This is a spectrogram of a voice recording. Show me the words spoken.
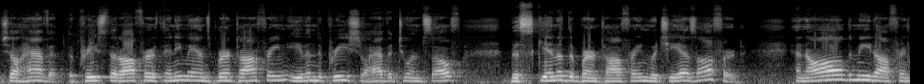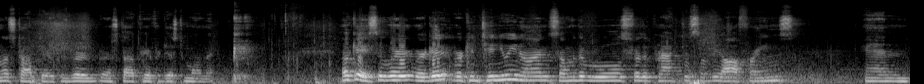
shall have it. The priest that offereth any man's burnt offering, even the priest shall have it to himself, the skin of the burnt offering which he has offered. And all the meat offering, let's stop there because we're going to stop here for just a moment. Okay, so we're, we're, good, we're continuing on some of the rules for the practice of the offerings. And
